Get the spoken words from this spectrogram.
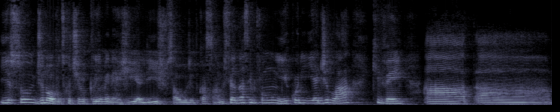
Isso, de novo, discutindo clima, energia, lixo, saúde, educação. Amsterdã sempre foi um ícone e é de lá que vem a, a,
